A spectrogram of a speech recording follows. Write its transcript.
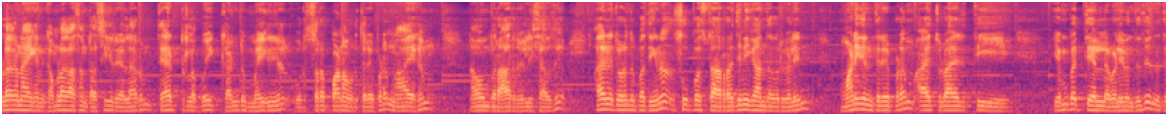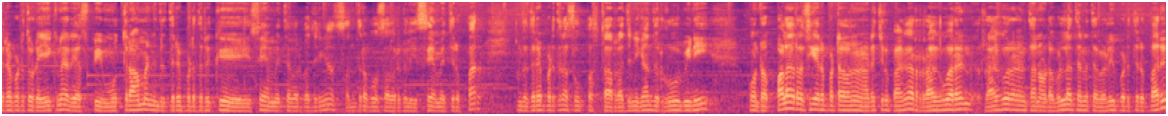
உலகநாயகன் கமலஹாசன் ரசிகர்கள் எல்லாரும் தேட்டரில் போய் கண்டு மகிழ்கள் ஒரு சிறப்பான ஒரு திரைப்படம். நாயகம் நவம்பர் ஆறு ரிலீஸ் ஆகுது. அதனைத் தொடர்ந்து பார்த்திங்கன்னா சூப்பர் ஸ்டார் ரஜினிகாந்த் அவர்களின் மனிதன் திரைப்படம் ஆயிரத்தி தொள்ளாயிரத்தி எண்பத்தி ஏழில் வெளிவந்தது. இந்த திரைப்படத்தோட இயக்குனர் எஸ்பி முத்துராமன். இந்த திரைப்படத்திற்கு இசையமைத்தவர் பார்த்தீங்கன்னா சந்திரபோஸ் அவர்கள் இசையமைத்திருப்பார். இந்த திரைப்படத்தில் சூப்பர் ஸ்டார் ரஜினிகாந்த் ரூபினி போன்ற பல ரசிகர் பட்டவர்கள் நடிச்சிருப்பாங்க. ரகுவரன் ரகுவரன் தன்னோட வில்லத்தனத்தை வெளிப்படுத்திருப்பார்.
